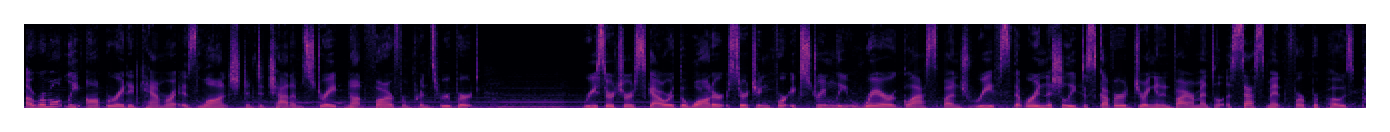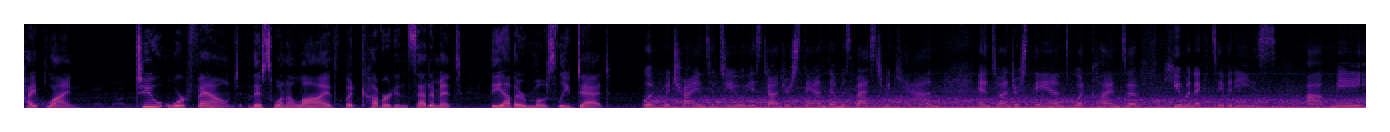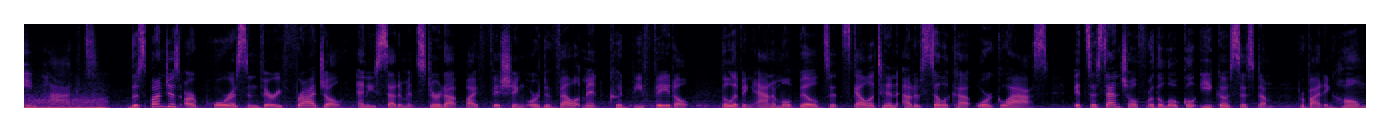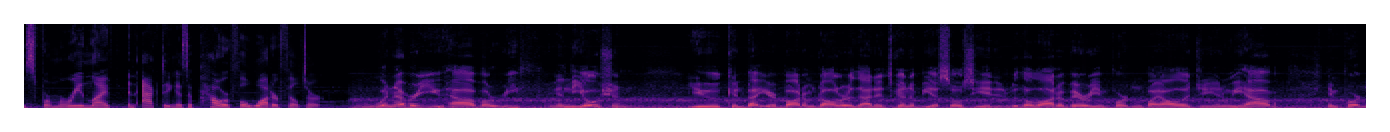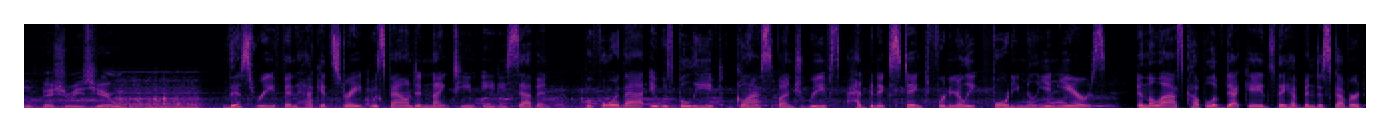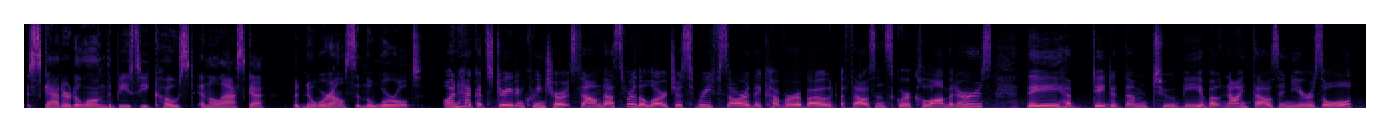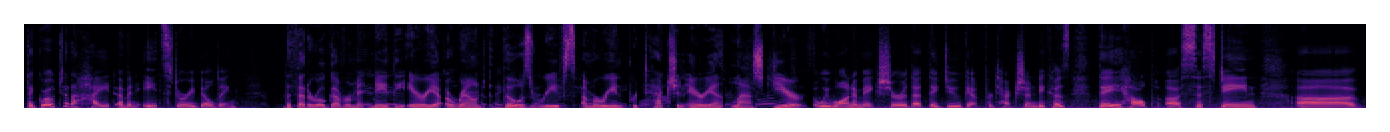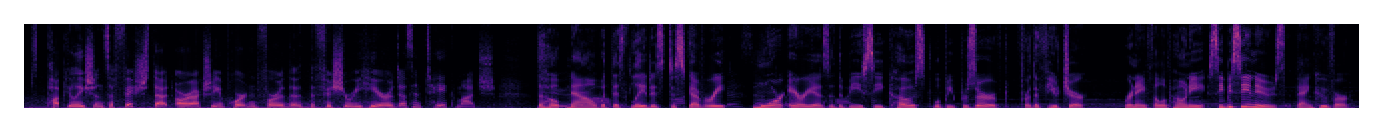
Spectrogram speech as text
A remotely operated camera is launched into Chatham Strait, not far from Prince Rupert. Researchers scoured the water, searching for extremely rare glass sponge reefs that were initially discovered during an environmental assessment for a proposed pipeline. Two were found, this one alive but covered in sediment, the other mostly dead. What we're trying to do is to understand them as best we can and to understand what kinds of human activities uh, may impact. The sponges are porous and very fragile. Any sediment stirred up by fishing or development could be fatal. The living animal builds its skeleton out of silica or glass. It's essential for the local ecosystem, providing homes for marine life and acting as a powerful water filter. Whenever you have a reef in the ocean, you can bet your bottom dollar that it's going to be associated with a lot of very important biology. And we have important fisheries here. This reef in Hecate Strait was found in 1987. Before that, it was believed glass sponge reefs had been extinct for nearly 40 million years. In the last couple of decades, they have been discovered scattered along the BC coast and Alaska, but nowhere else in the world. On Hecate Strait and Queen Charlotte Sound, that's where the largest reefs are. They cover about 1,000 square kilometers. They have dated them to be about 9,000 years old. They grow to the height of an eight-story building. The federal government made the area around those reefs a marine protection area last year. We want to make sure that they do get protection because they help uh, sustain uh, populations of fish that are actually important for the, the fishery here. It doesn't take much. The hope now, with this latest discovery, more areas of the BC coast will be preserved for the future. Renee Filippone, CBC News, Vancouver.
